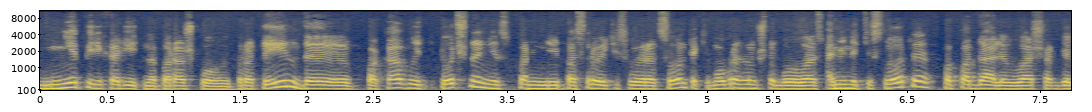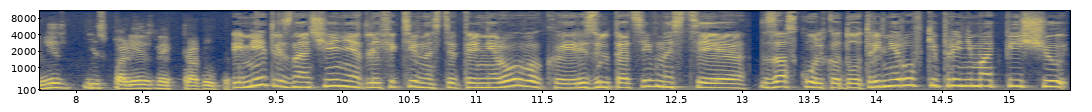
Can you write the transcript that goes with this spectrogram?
не переходить на порошковый протеин, да, пока вы точно не, не построите свой рацион таким образом, чтобы у вас аминокислоты попадали в ваш организм из полезных продуктов. Имеет ли значение для эффективности тренировок и результативности, за сколько до тренировки принимать пищу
